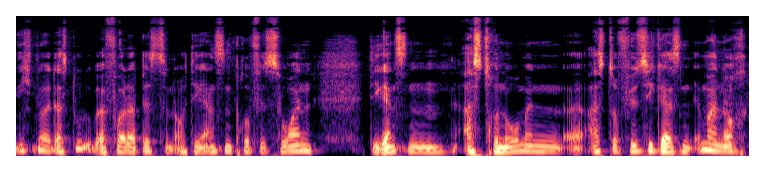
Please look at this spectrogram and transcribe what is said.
nicht nur, dass du überfordert bist, sondern auch die ganzen Professoren, die ganzen Astronomen, äh, Astrophysiker sind immer noch,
